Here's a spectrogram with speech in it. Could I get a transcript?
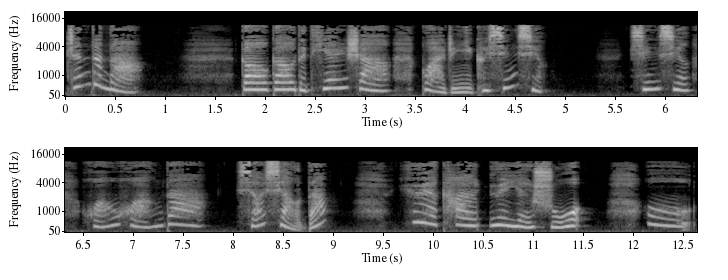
真的呢，高高的天上挂着一颗星星，星星黄黄的、小小的，越看越眼熟。哦，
